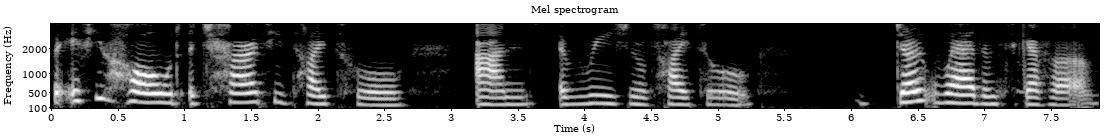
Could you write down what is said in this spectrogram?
but if you hold a charity title and a regional title, don't wear them together.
